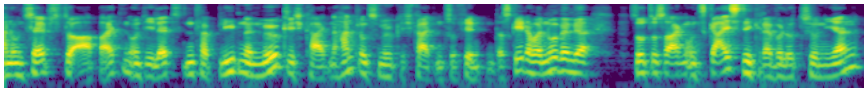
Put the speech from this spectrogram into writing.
an uns selbst zu arbeiten und die letzten verbliebenen Möglichkeiten, Handlungsmöglichkeiten zu finden. Das geht aber nur, wenn wir sozusagen uns geistig revolutionieren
